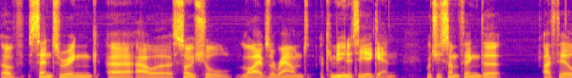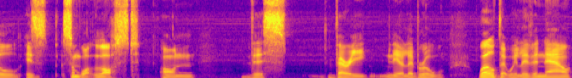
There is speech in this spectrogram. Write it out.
of centering uh, our social lives around a community again, which is something that I feel is somewhat lost on this very neoliberal world that we live in now.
